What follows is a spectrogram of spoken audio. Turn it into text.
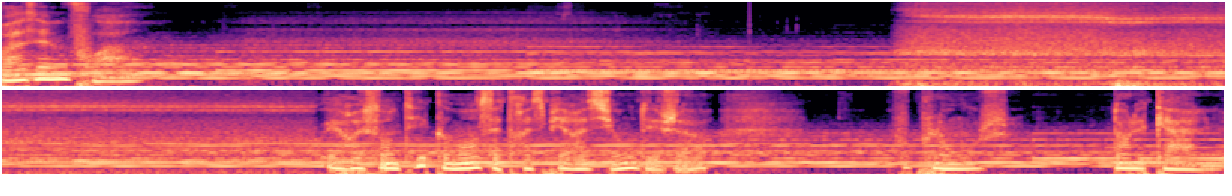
Troisième fois. Et ressentez comment cette respiration déjà vous plonge dans le calme.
